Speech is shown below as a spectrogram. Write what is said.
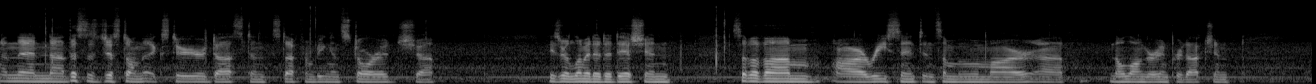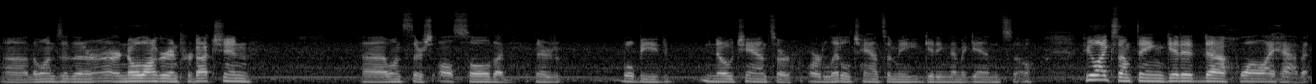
And then uh, this is just on the exterior dust and stuff from being in storage. Uh, these are limited edition. Some of them are recent and some of them are uh, no longer in production. Uh, the ones that are, are, no longer in production, uh, once they're all sold, there will be no chance or, or little chance of me getting them again. So if you like something, get it uh, while I have it.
